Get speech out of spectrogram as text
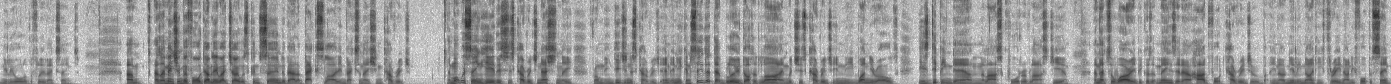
nearly all of the flu vaccines. Um, as I mentioned before, WHO was concerned about a backslide in vaccination coverage. And what we're seeing here, this is coverage nationally from the Indigenous coverage. And, and you can see that that blue dotted line, which is coverage in the one-year-olds, is dipping down in the last quarter of last year. And that's a worry because it means that our hard-fought coverage of you know nearly 93, 94%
